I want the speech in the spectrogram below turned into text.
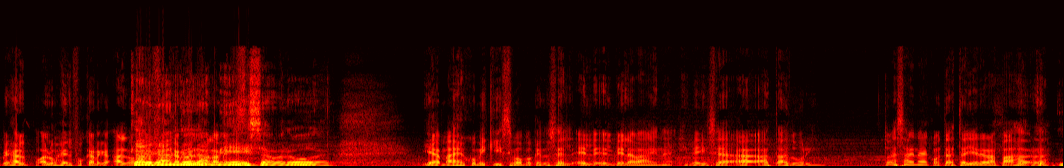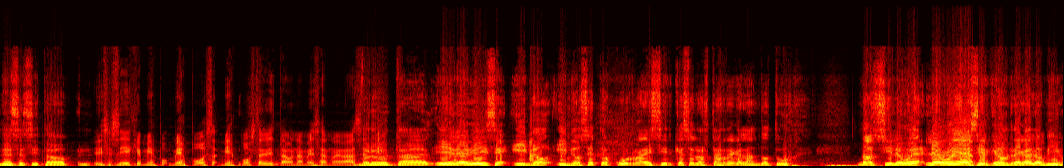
ves a, los elfos, cargando, la, mesa, brother. Y además es comiquísimo porque entonces él, ve la vaina y le dice a, a, Durin. Toda esa vaina que contaste ayer era paja, ¿verdad? Necesitaba. Y dice, sí, es que mi, esposa, mi esposa necesitaba una mesa nueva. Brutal. Y le dice, y no, y no se te ocurra decir que se lo estás regalando tú. No, sí, le voy, le voy a decir que es un regalo mío.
